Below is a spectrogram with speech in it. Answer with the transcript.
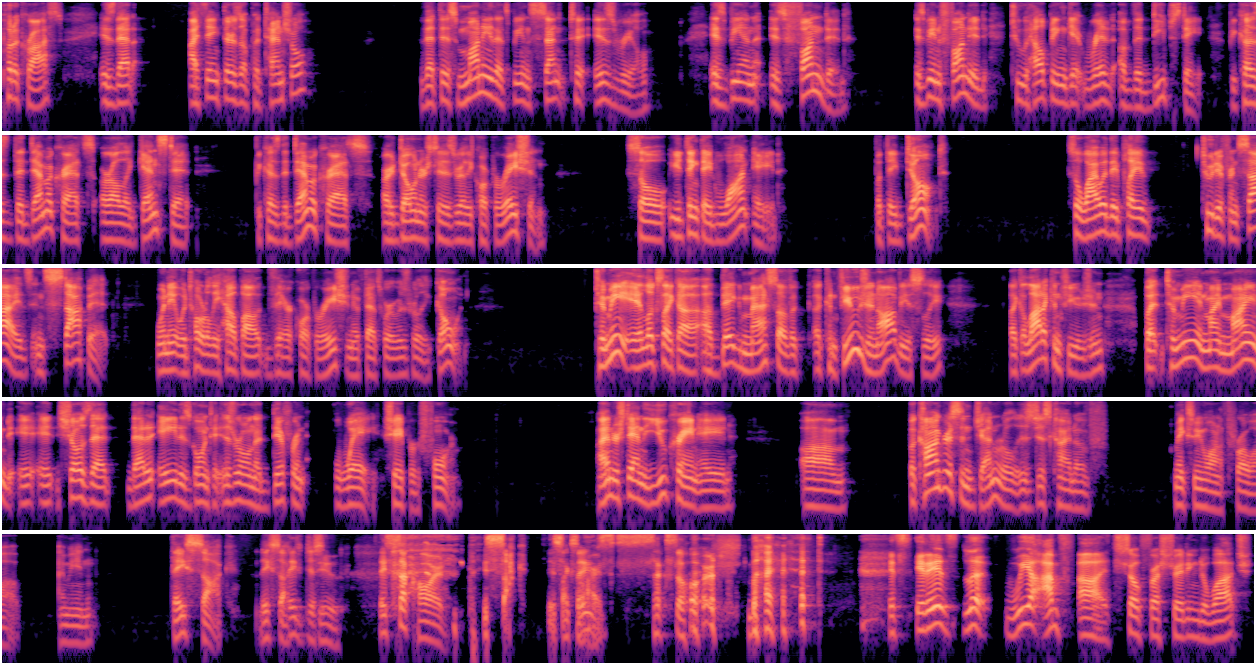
put across is that I think there's a potential that this money that's being sent to Israel is being is funded is being funded to helping get rid of the deep state because the Democrats are all against it because the Democrats are donors to the Israeli corporation. So you'd think they'd want aid, but they don't. So why would they play two different sides and stop it when it would totally help out their corporation if that's where it was really going? to me, it looks like a, a big mess of a, a confusion, obviously, like a lot of confusion. But to me, in my mind, it, it shows that that aid is going to Israel in a different way, shape, or form. I understand the Ukraine aid, um, but Congress in general is just kind of makes me want to throw up. I mean, they suck. They suck. They just do. They suck hard. they suck. They suck so they hard. Suck so hard. But it's it is. Look, we are. I'm. Uh, it's so frustrating to watch.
